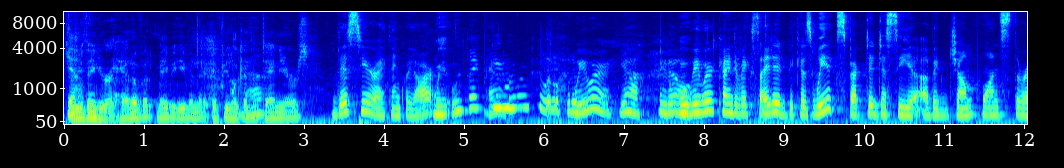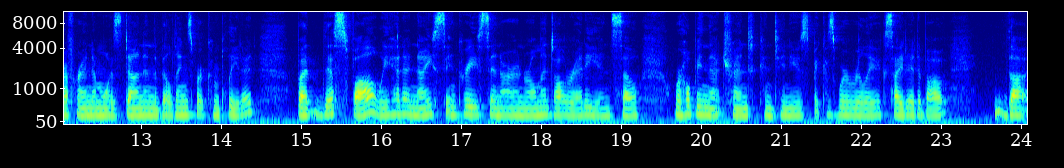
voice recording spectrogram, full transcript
so yeah. you think you're ahead of it, maybe even if you look at the 10 years? This year, I think we are. We, we, might, be, yeah. we might be a little ahead we of it. Were, yeah. You know, well, we were kind of excited because we expected to see a, a big jump once the referendum was done and the buildings were completed. But this fall, we had a nice increase in our enrollment already. And so we're hoping that trend continues because we're really excited about the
